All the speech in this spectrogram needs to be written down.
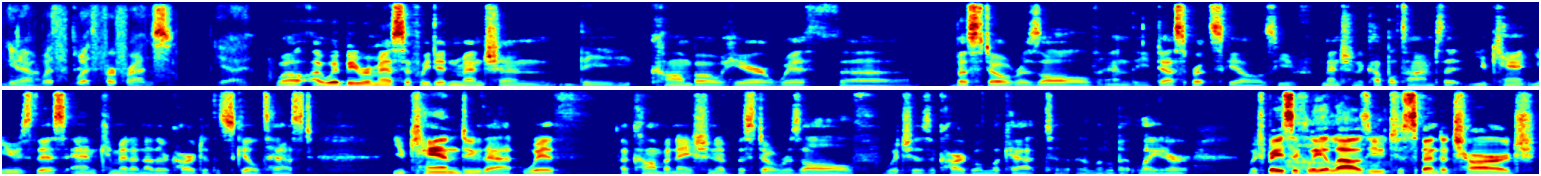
You know, with with for friends. Yeah. Well, I would be remiss if we didn't mention the combo here with uh, bestow resolve and the desperate skills. You've mentioned a couple times that you can't use this and commit another card to the skill test. You can do that with a combination of bestow resolve, which is a card we'll look at a little bit later, which basically Oh. allows you to spend a charge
